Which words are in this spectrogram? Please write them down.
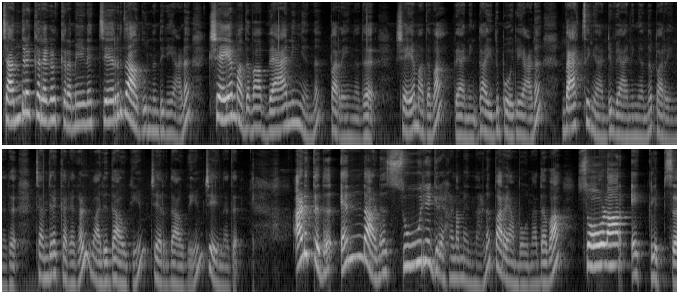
ചന്ദ്രക്കലകൾ ക്രമേണ ചെറുതാകുന്നതിനെയാണ് ക്ഷയം അഥവാ വാനിങ് എന്ന് പറയുന്നത്. ക്ഷയം അഥവാ വാനിങ് ദാ ഇതുപോലെയാണ് വാക്സിങ് ആൻഡ് വാനിങ് എന്ന് പറയുന്നത്. ചന്ദ്രക്കലകൾ വലുതാവുകയും ചെറുതാവുകയും ചെയ്യുന്നത്. അടുത്തത് എന്താണ് സൂര്യഗ്രഹണം എന്നാണ് പറയാൻ പോകുന്നത് അഥവാ സോളാർ എക്ലിപ്സ്.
